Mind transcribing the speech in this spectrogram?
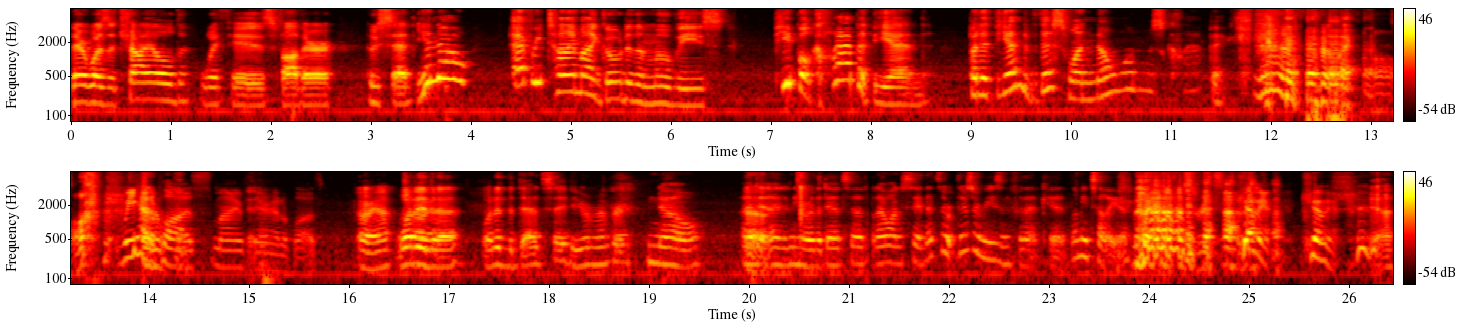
There was a child with his father who said, "You know, every time I go to the movies, people clap at the end, but at the end of this one, no one was clapping." We're like, we had applause. My theater had applause. Oh yeah. What Oh, did yeah. uh, what did the dad say? Do you remember? No, I, Oh. didn't, I didn't hear what the dad said, but I wanted to say that's a, there's a reason for that kid. Let me tell you. There's a reason. Come here. Come here. Yeah.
